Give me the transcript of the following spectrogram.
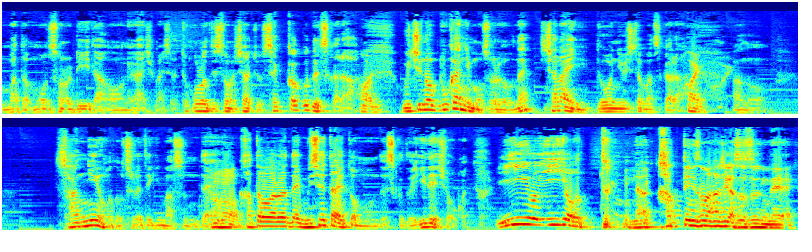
またもうそのリーダーがお願いしました。ところでその社長、せっかくですから、はい、うちの部下にもそれをね、社内に導入してますから、はいはい、あの、3人ほど連れてきますんで、うん、傍らで見せたいと思うんですけど、いいでしょうか？いいよ、いいよって。な、勝手にその話が進んで、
